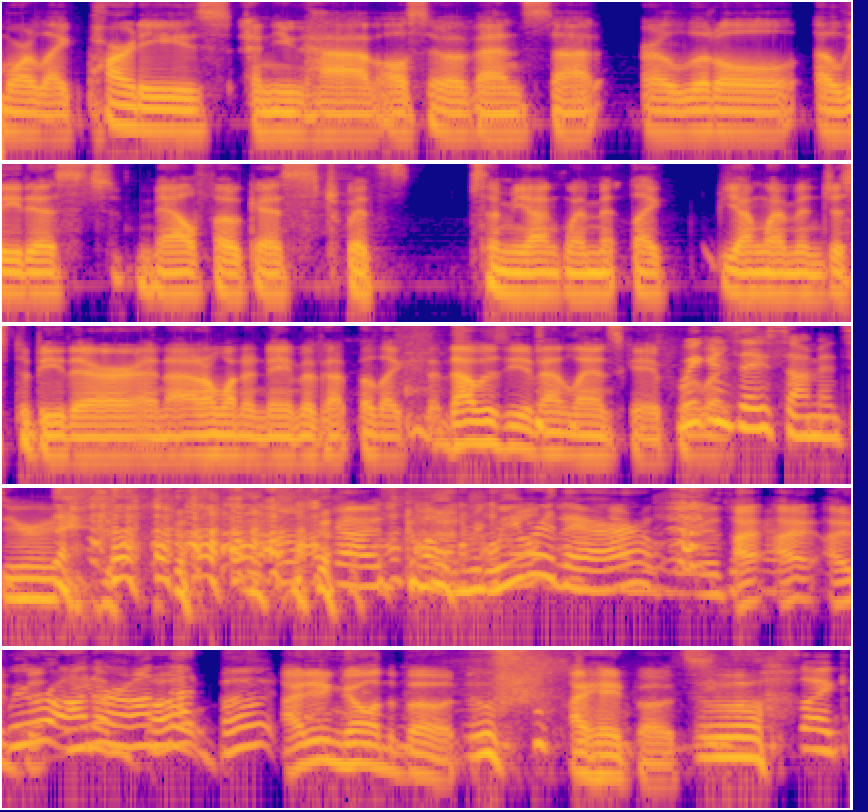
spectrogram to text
more like parties, and you have also events that are a little elitist, male focused, with some young women, like young women, just to be there. And I don't want to name event, but like that was the event landscape. We We're can like, say some. It's your guys. Come on, can We were there. some. Okay. I, I, We were on, We were on boat. that boat. I didn't go on the boat. Oof. I hate boats. It's like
